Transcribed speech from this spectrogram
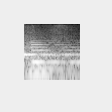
Música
